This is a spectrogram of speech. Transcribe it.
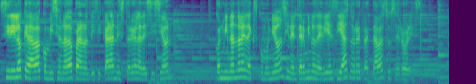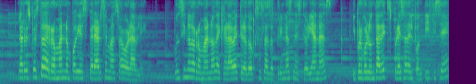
Cirilo quedaba comisionado para notificar a Nestorio la decisión, conminándole la excomunión si en el término de 10 días no retractaba sus errores. La respuesta de Roma no podía esperarse más favorable. Un sínodo romano declaraba heterodoxas las doctrinas nestorianas y por voluntad expresa del pontífice,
